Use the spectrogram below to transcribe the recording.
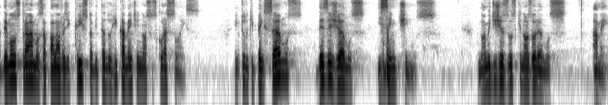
a demonstrarmos a palavra de Cristo habitando ricamente em nossos corações, em tudo que pensamos, desejamos e sentimos. Em nome de Jesus que nós oramos. Amém.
